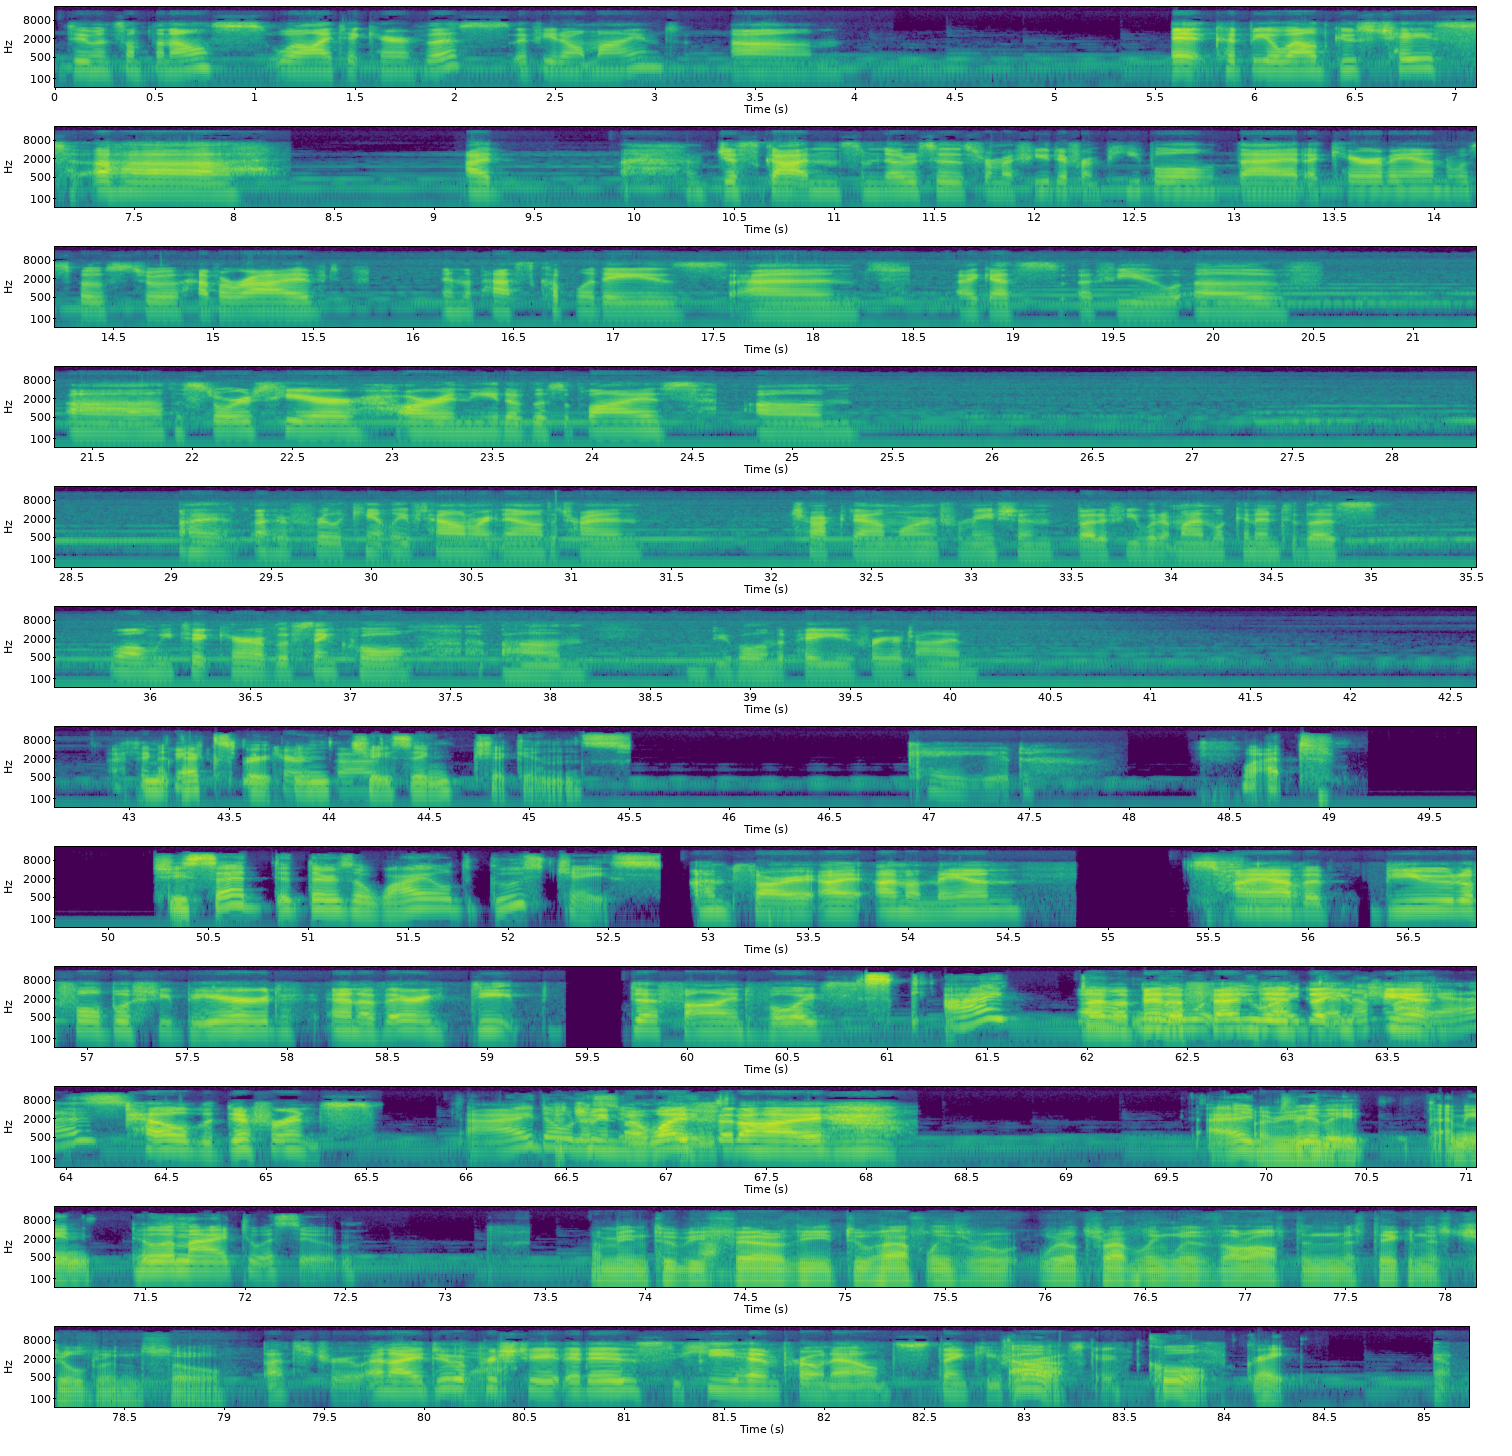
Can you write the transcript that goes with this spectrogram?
doing something else while I take care of this, if you don't mind. Um, it could be a wild goose chase. Uh, I I've just gotten some notices from a few different people that a caravan was supposed to have arrived in the past couple of days, and I guess a few of uh, the stores here are in need of the supplies. Um, I, I really can't leave town right now to try and track down more information, but if you wouldn't mind looking into this while we take care of the sinkhole, um, I'd be willing to pay you for your time. I I'm an we can take expert in chasing chickens. Cade. What? She said that there's a wild goose chase. I'm sorry, I, I'm a man. I have a beautiful bushy beard and a very deep, defined voice. Sc- I I'm a bit know what you offended that you can't as. tell the difference I don't between my wife things. and I. I, I mean- really, I mean, who am I to assume? I mean, to be Oh. fair, the two halflings we're, we're traveling with are often mistaken as children, so. That's true, and I do Yeah. appreciate it is he him pronouns. Thank you for Oh. asking. Cool, great. Yeah.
